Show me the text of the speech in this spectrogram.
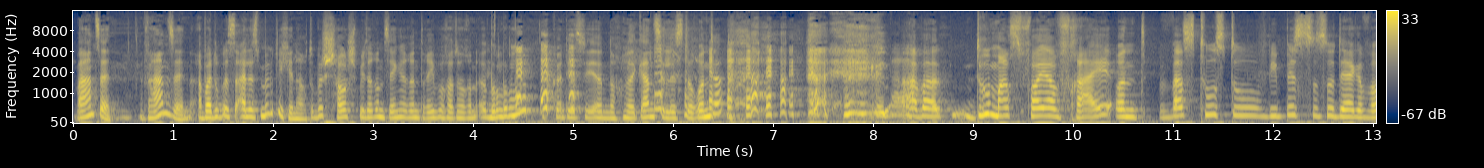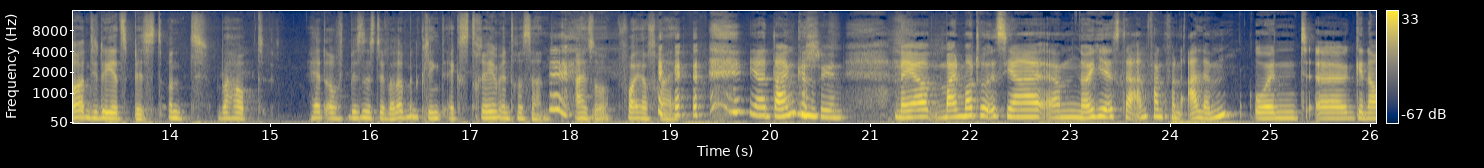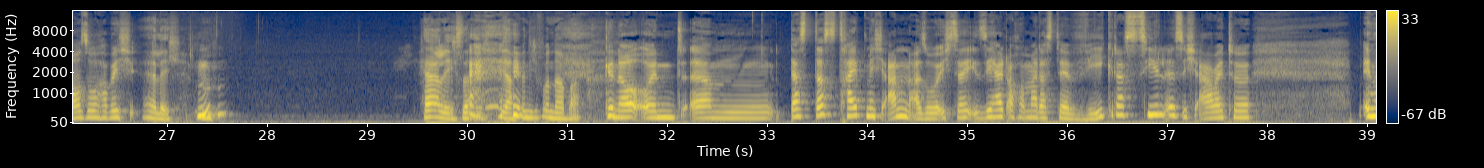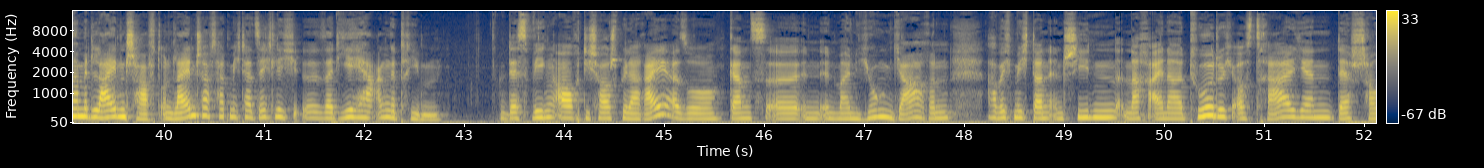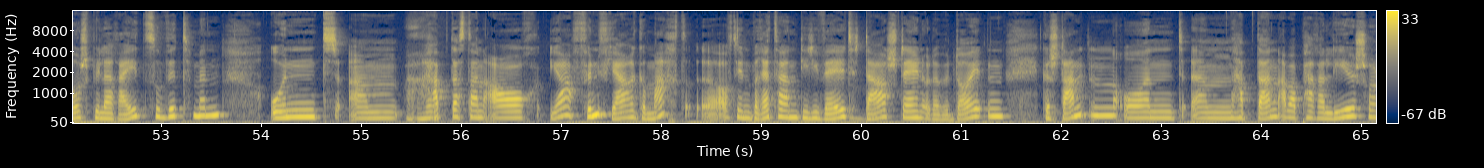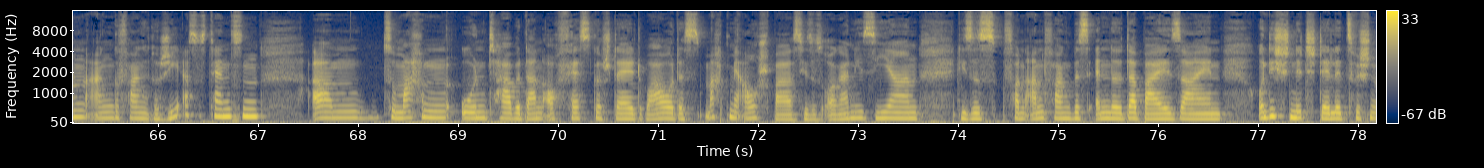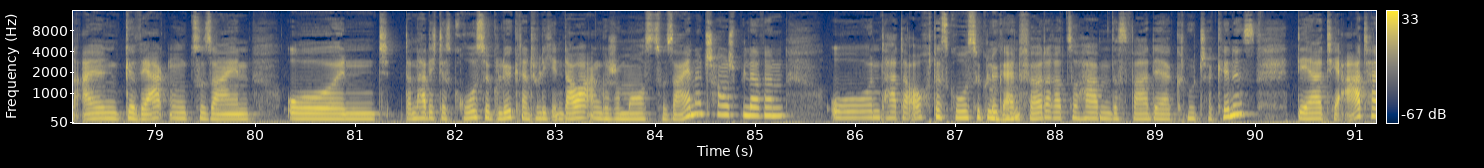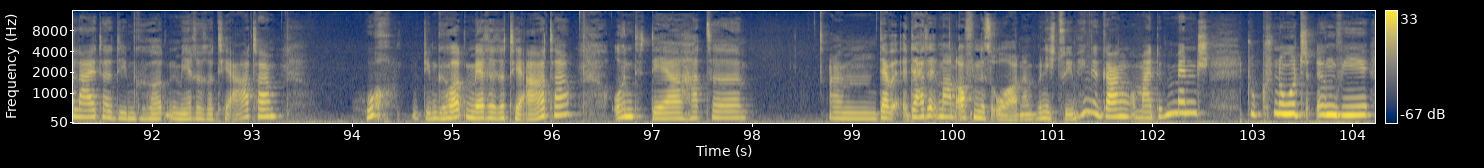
Wahnsinn, Wahnsinn. Aber du bist alles Mögliche noch. Du bist Schauspielerin, Sängerin, Drehbuchautorin. Ich könnte jetzt hier noch eine ganze Liste runter. genau. Aber du machst Feuer frei. Und was tust du? Wie bist du so der geworden, die du jetzt bist? Und überhaupt, Head of Business Development klingt extrem interessant. Also feuerfrei. ja, danke schön. Naja, mein Motto ist ja, ähm, Neugier ist der Anfang von allem. Und äh, genauso habe ich. Herrlich. Hm? Herrlich, sag ich. Ja, finde ich wunderbar. genau, und ähm, das, das treibt mich an. Also ich sehe seh halt auch immer, dass der Weg das Ziel ist. Ich arbeite immer mit Leidenschaft und Leidenschaft hat mich tatsächlich äh, seit jeher angetrieben. Deswegen auch die Schauspielerei. Also ganz äh, in, in meinen jungen Jahren habe ich mich dann entschieden, nach einer Tour durch Australien der Schauspielerei zu widmen und ähm, habe das dann auch ja fünf Jahre gemacht äh, auf den Brettern, die die Welt darstellen oder bedeuten, gestanden und ähm, habe dann aber parallel schon angefangen Regieassistenzen ähm, zu machen und habe dann auch festgestellt, wow, das macht mir auch Spaß, dieses Organisieren, dieses von Anfang bis Ende dabei sein und die Schnittstelle zwischen allen Gewerken zu sein. Und dann hatte ich das große Glück, natürlich in Dauerengagements zu sein als Schauspielerin und hatte auch das große Glück, mhm. einen Förderer zu haben. Das war der Knutscher Kinnes, der Theaterleiter, dem gehörten mehrere Theater huch, dem gehörten mehrere Theater und der hatte ähm, der, der hatte immer ein offenes Ohr. Dann bin ich zu ihm hingegangen und meinte, Mensch, du Knut, irgendwie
